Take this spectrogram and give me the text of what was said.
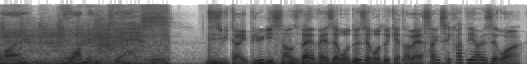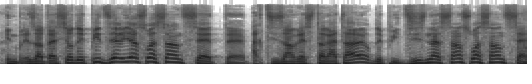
ouais, 3000 pièces. 18 ans et plus, licence 20 20 02 02 85 51 01. Une présentation de Pizzeria 67, artisan restaurateur depuis 1967.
